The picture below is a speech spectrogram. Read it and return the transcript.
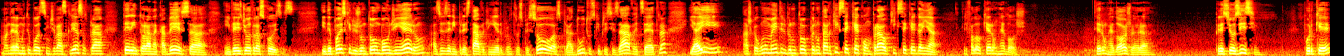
Uma maneira muito boa de incentivar as crianças para terem Torá na cabeça, em vez de outras coisas. E depois que ele juntou um bom dinheiro, às vezes ele emprestava dinheiro para outras pessoas, para adultos que precisavam, etc. E aí, acho que em algum momento ele perguntou, perguntaram o que você quer comprar, o que você quer ganhar. Ele falou, eu quero um relógio. Ter um relógio era preciosíssimo. Por quê?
